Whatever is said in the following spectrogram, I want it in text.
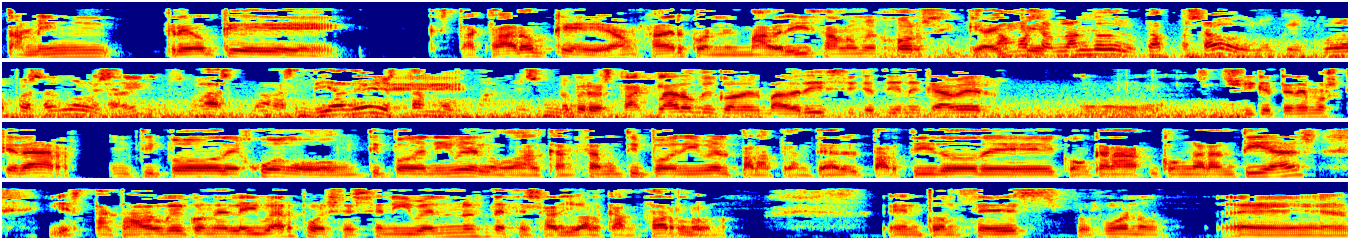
también creo que está claro que, vamos a ver, con el Madrid a lo mejor sí que hay Estamos hablando de lo que ha pasado, de lo que pueda pasar no lo sabemos. Hasta, día de hoy estamos mal. No, pero está claro que con el Madrid sí que tiene que haber sí que tenemos que dar un tipo de juego, un tipo de nivel o alcanzar un tipo de nivel para plantear el partido de, con, con garantías y está claro que con el Eibar pues ese nivel no es necesario alcanzarlo, ¿no? Entonces, pues bueno, eh,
